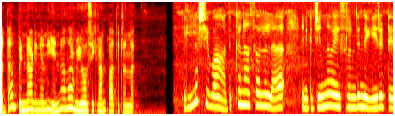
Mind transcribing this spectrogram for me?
அதான் பின்னாடி நின்று என்னதான் இப்படி யோசிக்கிறான்னு பார்த்துட்டு இருந்தேன். இல்லை சிவா அதுக்கு நான் சொல்லலை. எனக்கு சின்ன வயசுலேருந்து இந்த இருட்டு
